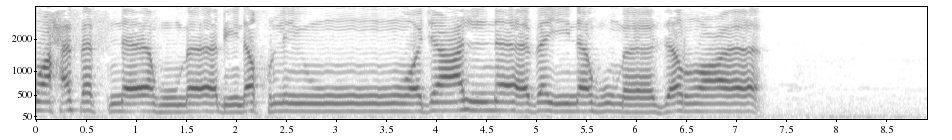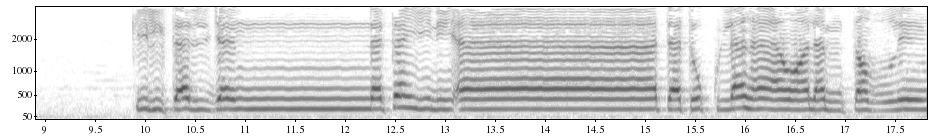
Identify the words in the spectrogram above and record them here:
وحففناهما بنخل وجعلنا بينهما زرعا. كلتا الجنتين آتت أكلها ولم تظلم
